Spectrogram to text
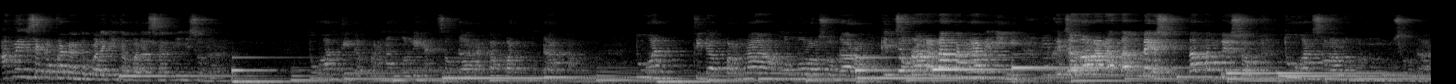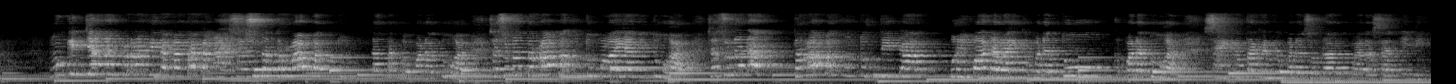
Apa yang saya katakan kepada kita pada saat ini, saudara? Tuhan tidak pernah melihat saudara kapan datang. Tuhan tidak pernah menolak saudara. Mungkin saudara saudara pada saat ini,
